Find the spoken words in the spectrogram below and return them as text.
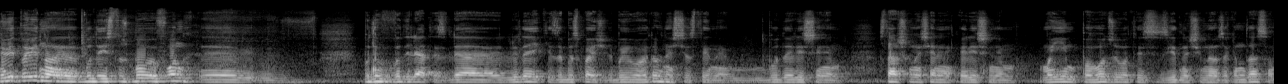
Ну, відповідно, буде і службовий фонд. е, Буде виділятись для людей, які забезпечують бойову готовність частини. Буде рішенням старшого начальника, рішенням моїм погоджуватись згідно чинного законодавства.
